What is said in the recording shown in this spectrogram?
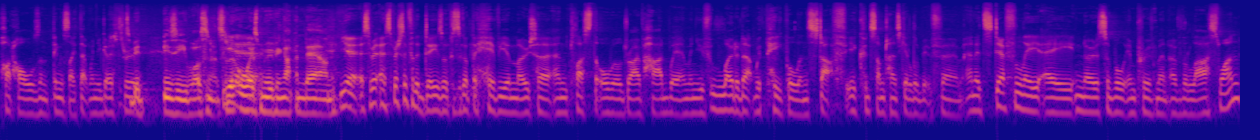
potholes and things like that when you go through. It's a bit busy, wasn't it? So yeah. they're always moving up and down. Yeah, especially for the diesel because it's got the heavier motor and plus the all-wheel drive hardware. And when you've loaded up with people and stuff, it could sometimes get a little bit firm. And it's definitely a noticeable improvement over the last one.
